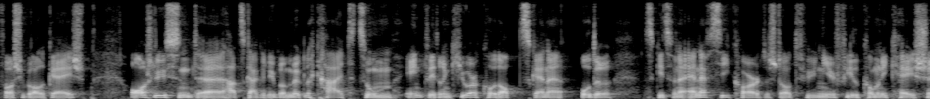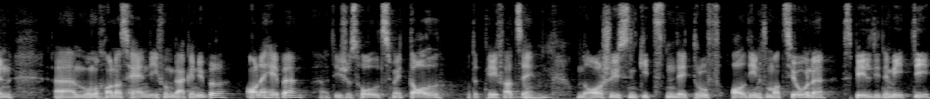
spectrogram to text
fast überall gegeben ist. Anschließend äh, hat es gegenüber die Möglichkeit, zum entweder einen QR-Code abzuscannen oder es gibt so eine NFC-Card, das steht für Near Field Communication, ähm, wo man kann das Handy vom Gegenüber anheben kann. Äh, die ist aus Holz, Metall oder PVC. Mhm. Und anschließend gibt es dann dort drauf all die Informationen, das Bild in der Mitte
